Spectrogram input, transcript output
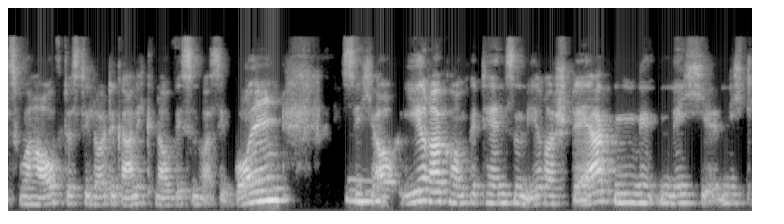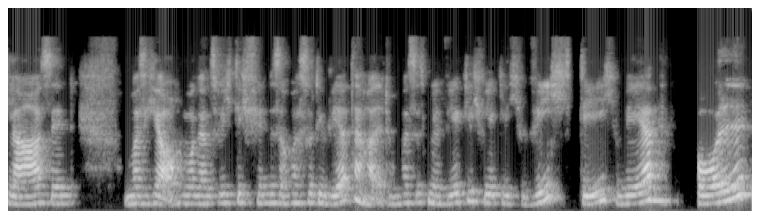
zuhauf, dass die Leute gar nicht genau wissen, was sie wollen, mhm. sich auch ihrer Kompetenzen, ihrer Stärken nicht, nicht klar sind. Und was ich ja auch immer ganz wichtig finde, ist auch was so die Wertehaltung. Was ist mir wirklich, wirklich wichtig, wertvoll,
